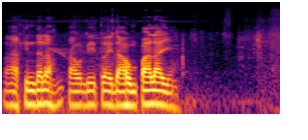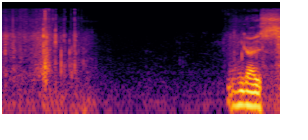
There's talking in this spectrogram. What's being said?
Ang aking dala. Tawag dito ay dahong palay. Guys.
